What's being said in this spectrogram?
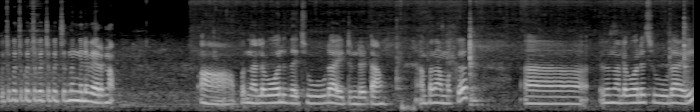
കുച്ചു കുച്ചു കുച്ചു കുച്ചു കുച്ചെന്ന് ഇങ്ങനെ വരണം. ആ അപ്പം നല്ലപോലെ ഇത് ചൂടായിട്ടുണ്ട് കേട്ടോ അപ്പം നമുക്ക് ഇത് നല്ലപോലെ ചൂടായി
